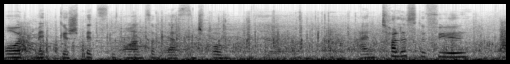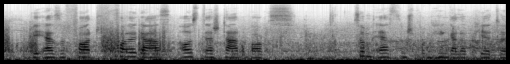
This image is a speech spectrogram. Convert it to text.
und mit gespitzten Ohren zum ersten Sprung. Ein tolles Gefühl, wie er sofort Vollgas aus der Startbox zum ersten Sprung hingaloppierte.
